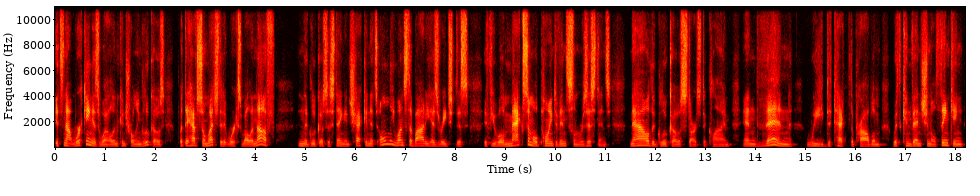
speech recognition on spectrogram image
it's not working as well in controlling glucose, but they have so much that it works well enough and the glucose is staying in check. And it's only once the body has reached this, if you will, maximal point of insulin resistance, now the glucose starts to climb. And hmm. then we detect the problem with conventional thinking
